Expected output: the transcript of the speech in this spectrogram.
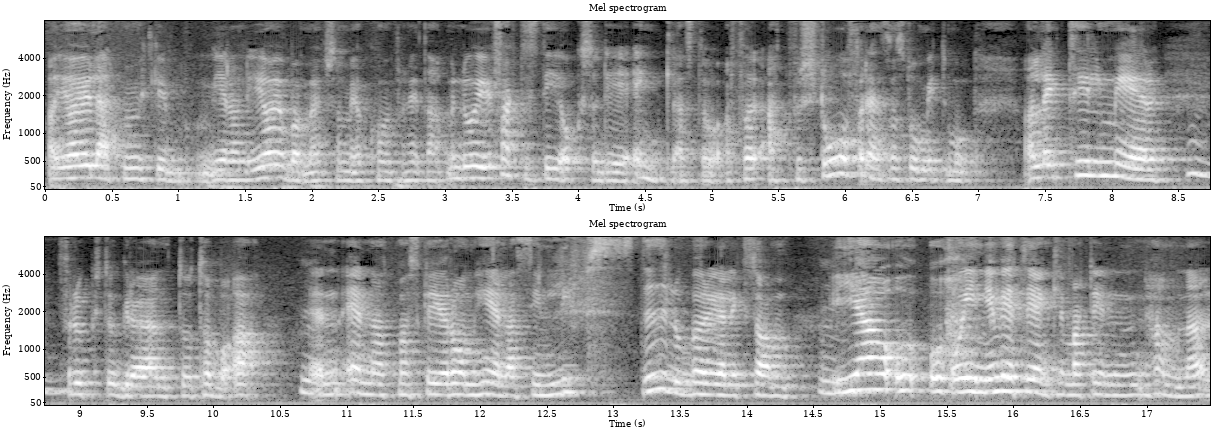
Ja, jag har ju lärt mig mycket genom det jag jobbar med eftersom jag kommer från helt annat. Men då är ju faktiskt det också det enklaste för att förstå för den som står mitt emot. Ja, lägg till mer mm. frukt och grönt och ta bort, ja, mm. än, än, att man ska göra om hela sin livsstil och börja liksom... Mm. Ja, och, och, och, ingen vet egentligen vart den hamnar.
